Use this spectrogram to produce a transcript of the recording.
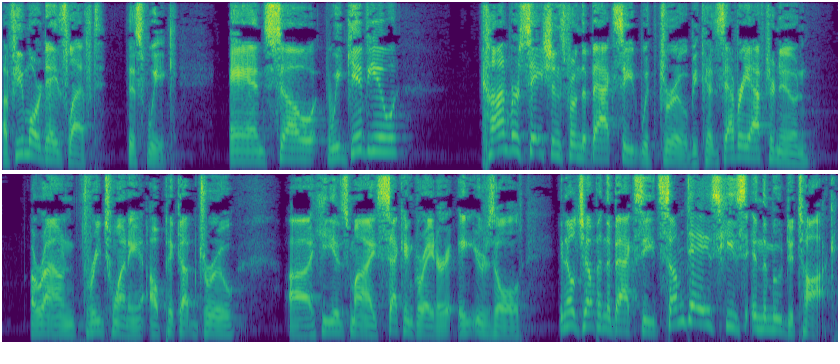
a few more days left this week. And so we give you conversations from the backseat with Drew because every afternoon around 320, I'll pick up Drew. Uh, he is my second grader, eight years old, and he'll jump in the back seat. Some days he's in the mood to talk.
